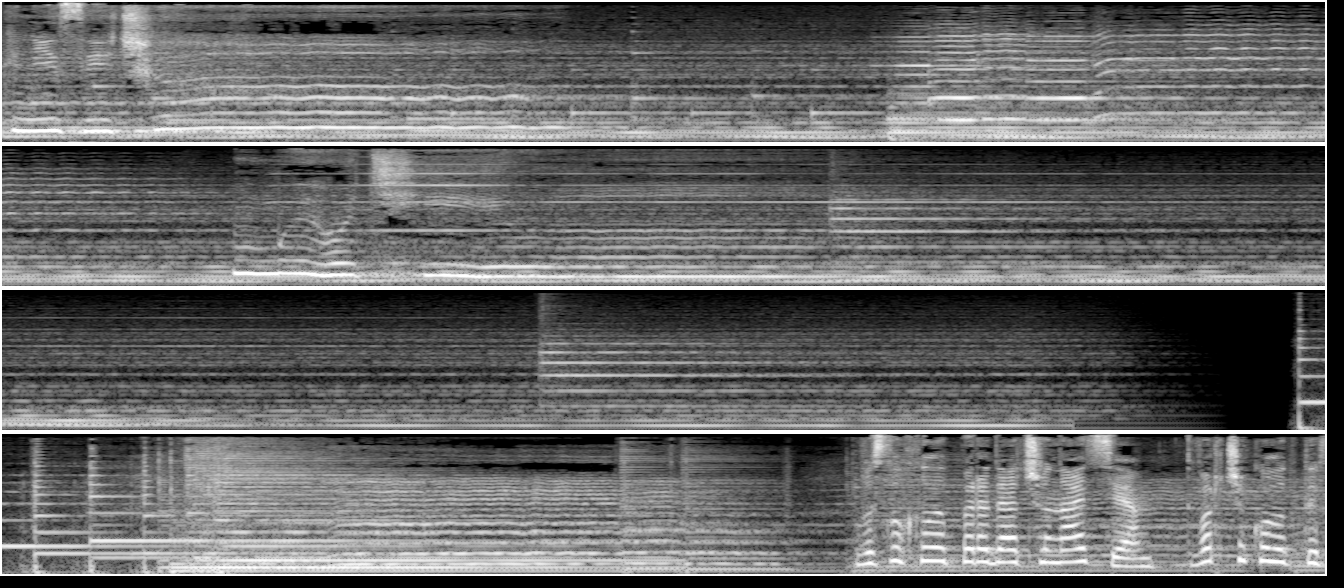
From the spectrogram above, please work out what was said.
Вікні свіча. Ви слухали передачу Нація, творчий колектив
